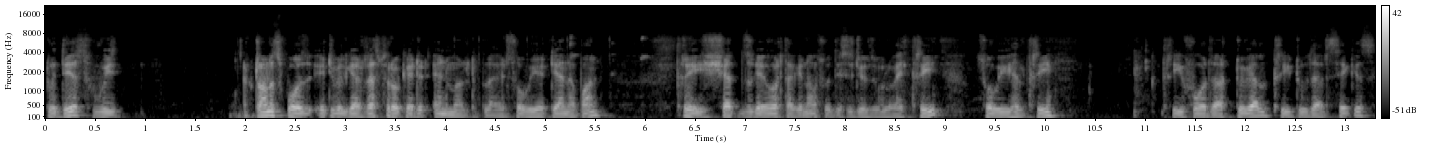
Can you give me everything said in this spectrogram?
to this we transpose it will get reciprocated and multiplied. So we have 10 upon 3 shat now. So this is divisible by 3 so we have 3 3 4s are 12 3 2s are 6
